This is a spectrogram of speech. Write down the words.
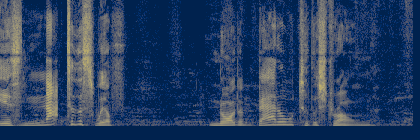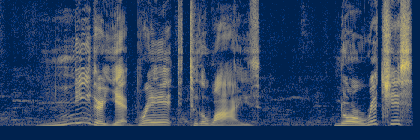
is not to the swift, nor the battle to the strong, neither yet bread to the wise, nor riches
